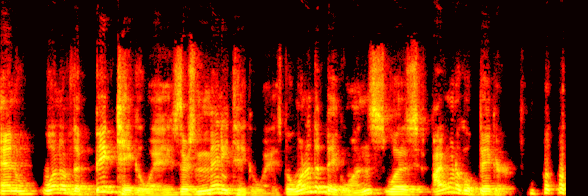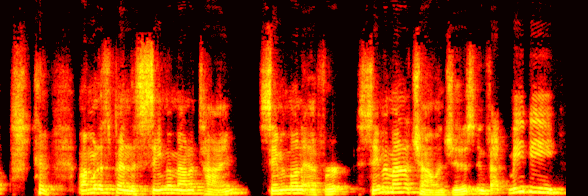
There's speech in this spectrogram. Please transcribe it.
And one of the big takeaways, there's many takeaways, but one of the big ones was I want to go bigger. I'm going to spend the same amount of time, same amount of effort, same amount of challenges. In fact, maybe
